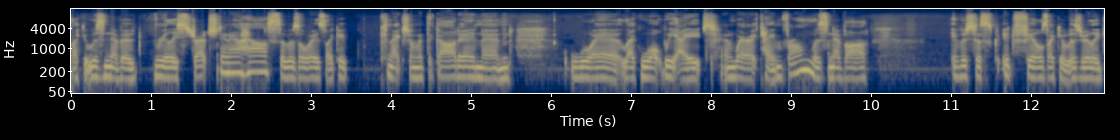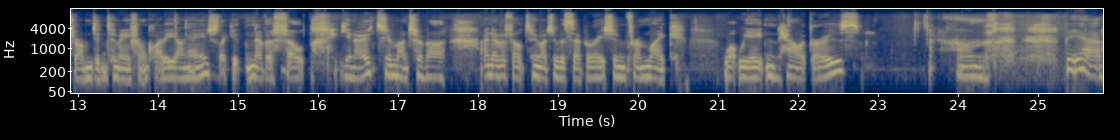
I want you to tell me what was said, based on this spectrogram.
like it was never really stretched in our house. There was always like a connection with the garden and where like what we ate and where it came from was never it was just it feels like it was really drummed into me from quite a young age like it never felt you know too much of a i never felt too much of a separation from like what we eat and how it grows um, but yeah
